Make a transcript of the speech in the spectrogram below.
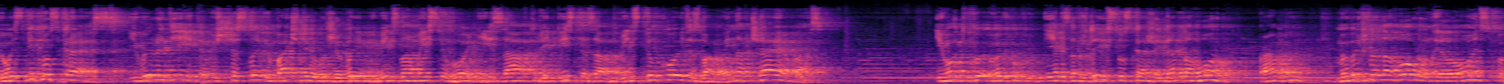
І ось він воскрес, і ви радієте, ви щасливі, бачите його живим, і він з вами і сьогодні, і завтра, і післязавтра. Він спілкується з вами, він навчає вас. І от як завжди, Ісус каже, йдемо на гору, правда? Ми вийшли на гору на Ілеонську,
